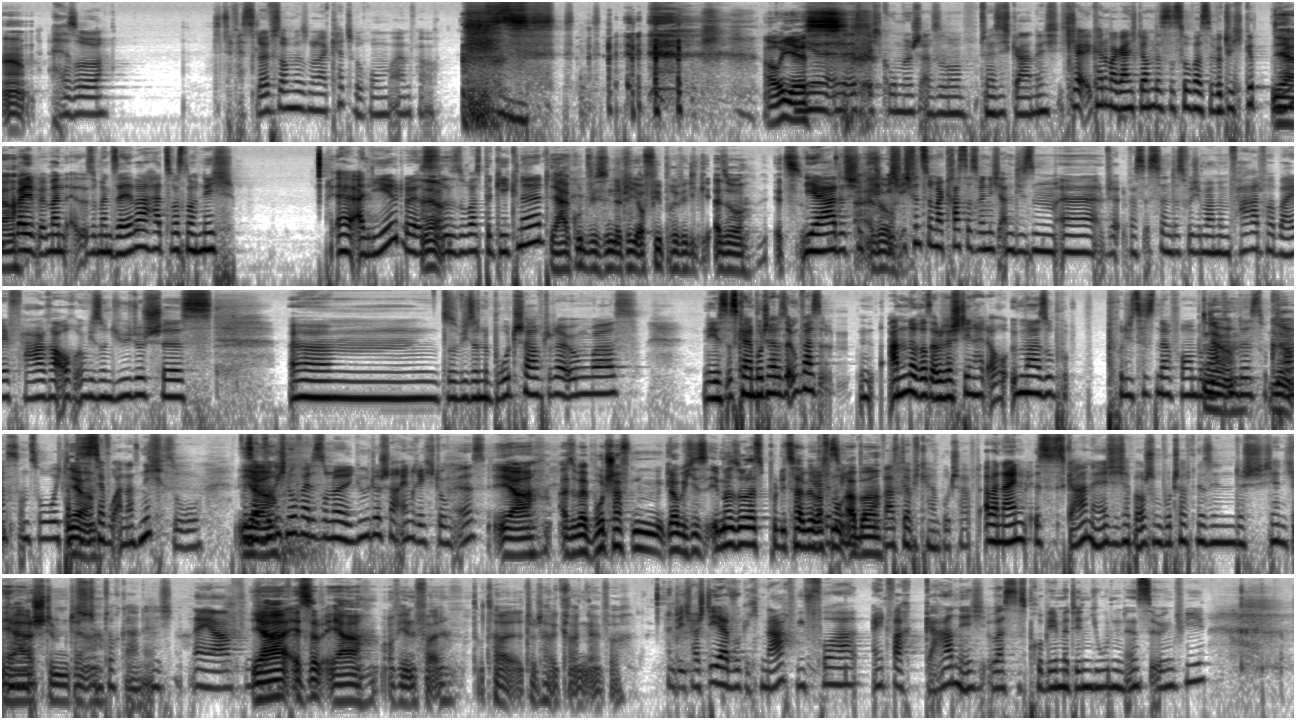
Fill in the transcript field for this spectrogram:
Ja. Also, was läufst du auch mit so einer Kette rum einfach? Oh Nee, yes. das ist echt komisch. Also, weiß ich gar nicht. Ich kann, kann immer gar nicht glauben, dass es sowas wirklich gibt. Ne? Ja. Weil wenn man, also man selber hat sowas noch nicht erlebt oder ist Ja. äh, sowas begegnet. Ja, gut, wir sind natürlich auch viel privilegiert. Also jetzt. Ja, das stimmt. Also- ich ich finde es immer krass, dass wenn ich an diesem, äh, was ist denn das, wo ich immer mit dem Fahrrad vorbeifahre, auch irgendwie so ein jüdisches, ähm, so wie so eine Botschaft oder irgendwas. Nee, es ist keine Botschaft, es ist irgendwas anderes, aber da stehen halt auch immer so Polizisten davor und bewachen Ja, das so ja. krass und so. Ich glaube, Ja. das ist ja woanders nicht so. Das ist halt Ja, wirklich nur, weil das so eine jüdische Einrichtung ist. ja, also bei Botschaften, glaube ich, ist immer so, dass Polizeibewaffnung, aber. war es, glaube ich, keine Botschaft. Aber nein, ist es gar nicht. Ich habe auch schon Botschaften gesehen, das steht ja nicht Ja, immer. stimmt, Das ja. stimmt doch gar nicht. Naja. Ja, es, ja, auf jeden Fall. Total, total krank einfach. Und ich verstehe ja wirklich nach wie vor einfach gar nicht, was das Problem mit den Juden ist irgendwie.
